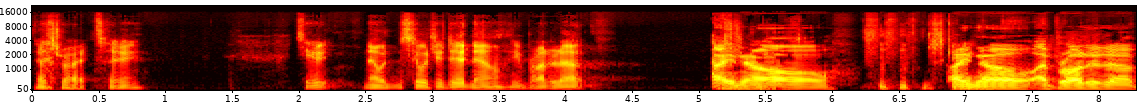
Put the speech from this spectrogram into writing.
That's right. See, see, now see what you did now? You brought it up. I know, I know. I brought it up.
